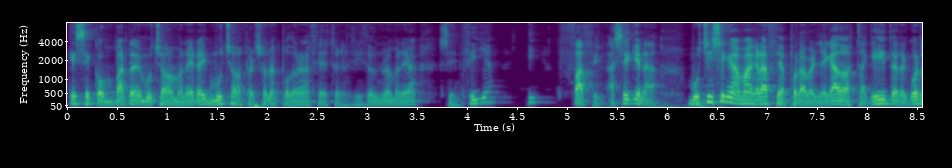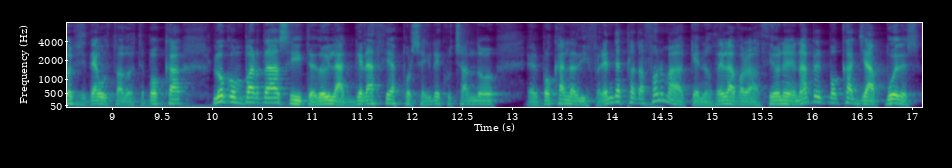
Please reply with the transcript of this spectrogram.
que se comparta de muchas maneras y muchas más personas podrán hacer este ejercicio de una manera sencilla y fácil. Así que nada, muchísimas más gracias por haber llegado hasta aquí. Te recuerdo que si te ha gustado este podcast, lo compartas y te doy las gracias por seguir escuchando el podcast en las diferentes plataformas, que nos dé las valoraciones en Apple Podcast, ya puedes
